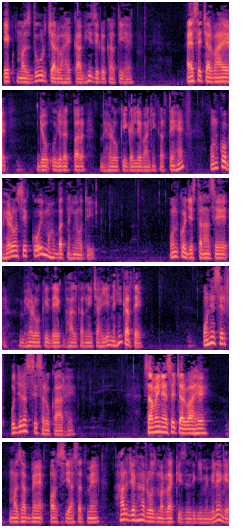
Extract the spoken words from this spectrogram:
ایک مزدور چرواہے کا بھی ذکر کرتی ہے۔ ایسے چرواہے جو اجرت پر بھیڑوں کی گلے بانی کرتے ہیں، ان کو بھیڑوں سے کوئی محبت نہیں ہوتی۔ ان کو جس طرح سے بھیڑوں کی دیکھ بھال کرنی چاہیے نہیں کرتے۔ انہیں صرف اجرت سے سروکار ہے۔ سمعین ایسے چرواہے مذہب میں اور سیاست میں ہر جگہ روزمرہ کی زندگی میں ملیں گے۔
